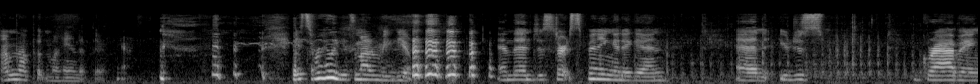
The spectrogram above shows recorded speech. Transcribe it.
I'm not putting my hand up there. Yeah. it's really, it's not a big deal. and then just start spinning it again. And you're just grabbing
